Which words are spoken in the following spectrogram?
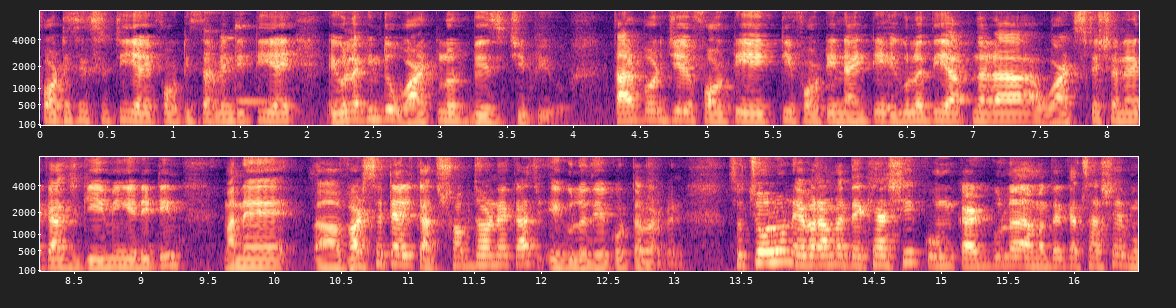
forty sixty Ti forty seventy Ti এগুলো কিন্তু ওয়ার্কলোড বেসড জিপিইউ তারপর যে ফর্টি এইটটি ফর্টি নাইনটি এগুলো দিয়ে আপনারা ওয়ার্ক স্টেশনের কাজ গেমিং এডিটিং মানে ভার্সেটাইল কাজ, সব ধরনের কাজ এগুলো দিয়ে করতে পারবেন। সো চলুন, এবার আমরা দেখে আসি কোন কার্ডগুলো আমাদের কাছে আসে এবং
